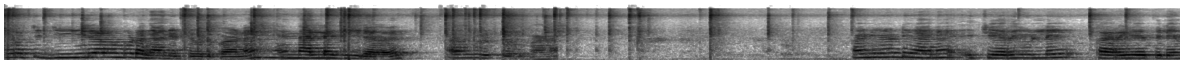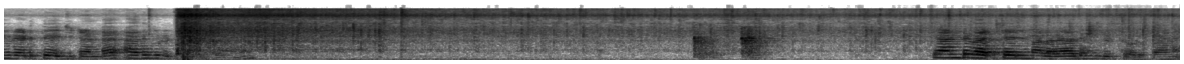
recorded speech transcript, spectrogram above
കുറച്ച് ജീരകം കൂടെ ഞാൻ ഇട്ട് കൊടുക്കുകയാണ്. നല്ല ജീരകം. അതും കൂടി ഇട്ട് കൊടുക്കുകയാണ്. അതിനുവേണ്ടി ഞാൻ ചെറിയുള്ളി കറിവേപ്പിലയും കൂടെ എടുത്ത് വെച്ചിട്ടുണ്ട്. അതും കൂടി ഇട്ട് കൊടുക്കുകയാണ്. രണ്ട് വറ്റൽ മുളക് അതും ഇട്ട് കൊടുക്കുകയാണ്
